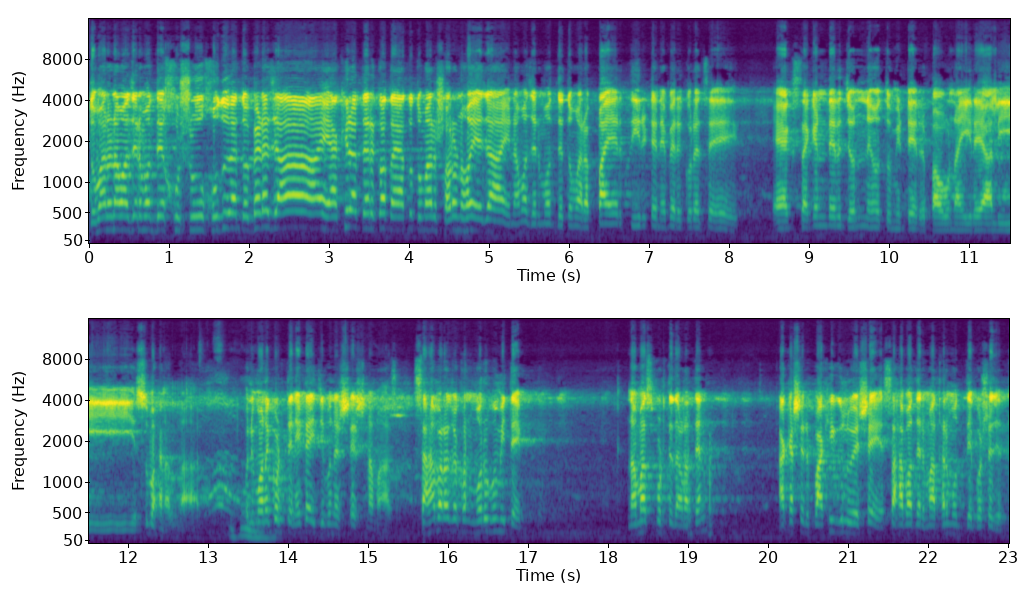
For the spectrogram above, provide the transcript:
তোমার নামাজের মধ্যে খুশু, খুদু এত বেড়ে যায়, আখিরাতের কথা এত তোমার স্মরণ হয়ে যায়, নামাজের মধ্যে তোমার পায়ের তীর টেনে বের করেছে। এক সেকেন্ডের জন্যও তুমি টের পাও নাই রে আলী। সুবহানাল্লাহ। উনি মনে করতেন এটাই জীবনের শেষ নামাজ। সাহাবারা যখন মরুভূমিতে নামাজ পড়তে দাঁড়াতেন, আকাশের পাখিগুলো এসে সাহাবাদের মাথার মধ্যে বসে যেত।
